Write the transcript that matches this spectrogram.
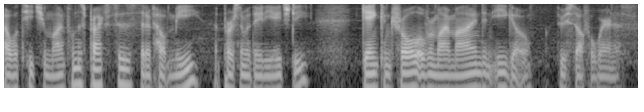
I will teach you mindfulness practices that have helped me, a person with ADHD, gain control over my mind and ego through self awareness.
